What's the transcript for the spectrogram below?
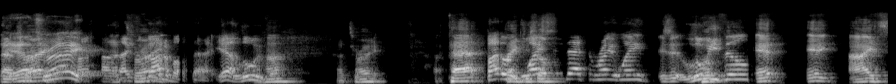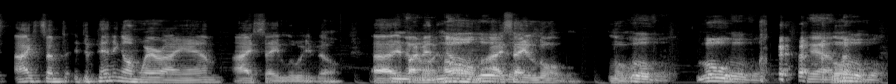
That's yeah, that's right. right. Uh, I That's forgot right. about that. Yeah, Louisville. Uh-huh. That's right. Pat. By the way, thank do you I so- say that the right way? Is it Louisville? It it I I some depending on where I am, I say Louisville. Uh, if No, I'm at no, home, I say Louisville. Louisville. Louisville. Louisville. Louisville. Yeah, Louisville. Louisville.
